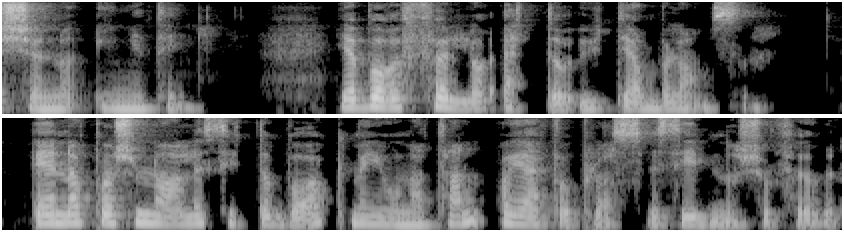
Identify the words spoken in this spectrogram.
skjønner ingenting. Jeg bare følger etter ut i ambulansen. En av personalet sitter bak med Jonathan, og jeg får plass ved siden av sjåføren.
